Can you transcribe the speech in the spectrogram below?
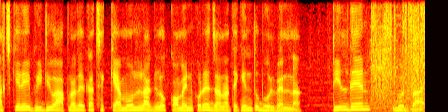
আজকের এই ভিডিও আপনাদের কাছে কেমন লাগল কমেন্ট করে জানাতে কিন্তু ভুলবেন না। টিল দেন গুড বাই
